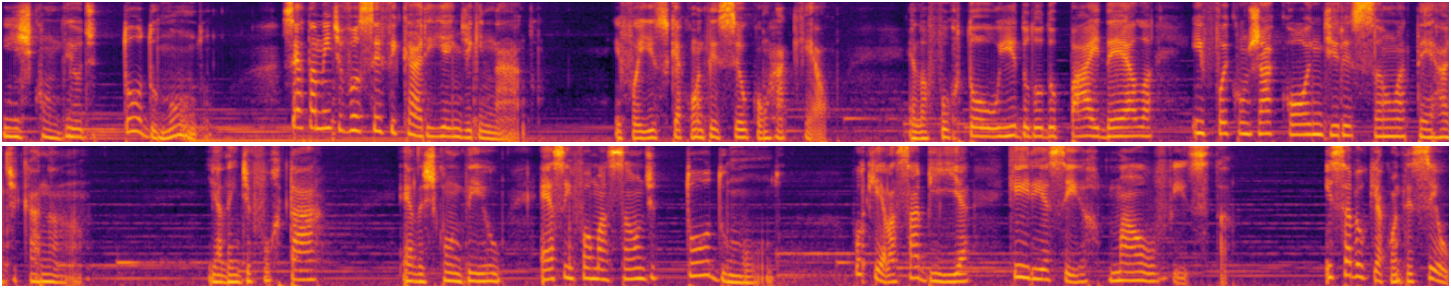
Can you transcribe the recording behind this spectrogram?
e escondeu de todo mundo? Certamente você ficaria indignado. E foi isso que aconteceu com Raquel. Ela furtou o ídolo do pai dela e foi com Jacó em direção à terra de Canaã. E além de furtar, ela escondeu essa informação de todo mundo, porque ela sabia que iria ser mal vista. E sabe o que aconteceu?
